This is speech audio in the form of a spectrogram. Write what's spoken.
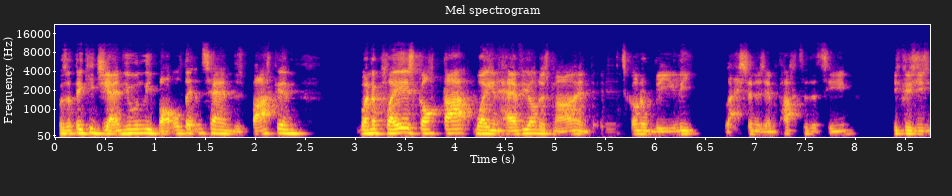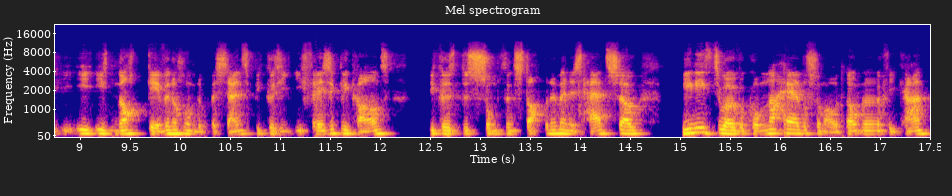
Because I think he genuinely bottled it and turned his back. And when a player's got that weighing heavy on his mind, it's going to really lessen his impact to the team because he's, he, he's not given 100% because he, he physically can't because there's something stopping him in his head. So he needs to overcome that hurdle somehow. I don't know if he can.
